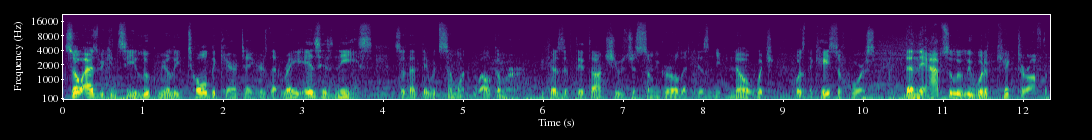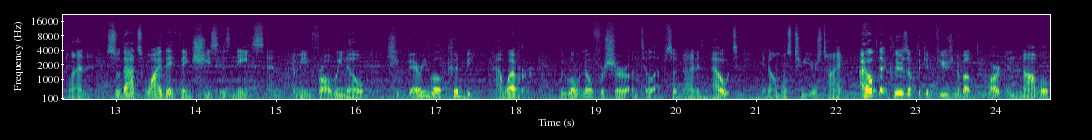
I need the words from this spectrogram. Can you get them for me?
So, as we can see, Luke merely told the caretakers that Rey is his niece, so that they would somewhat welcome her. Because if they thought she was just some girl that he doesn't even know, which was the case, of course, then they absolutely would have kicked her off the planet. So that's why they think she's his niece, and I mean, for all we know, she very well could be. However, we won't know for sure until episode 9 is out in almost two years' time. I hope that clears up the confusion about the part in the novel.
